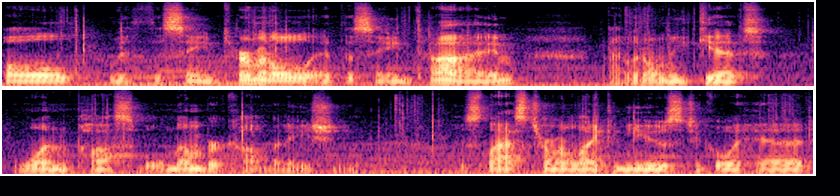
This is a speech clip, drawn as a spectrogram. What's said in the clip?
all with the same terminal at the same time, I would only get one possible number combination this last terminal I can use to go ahead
